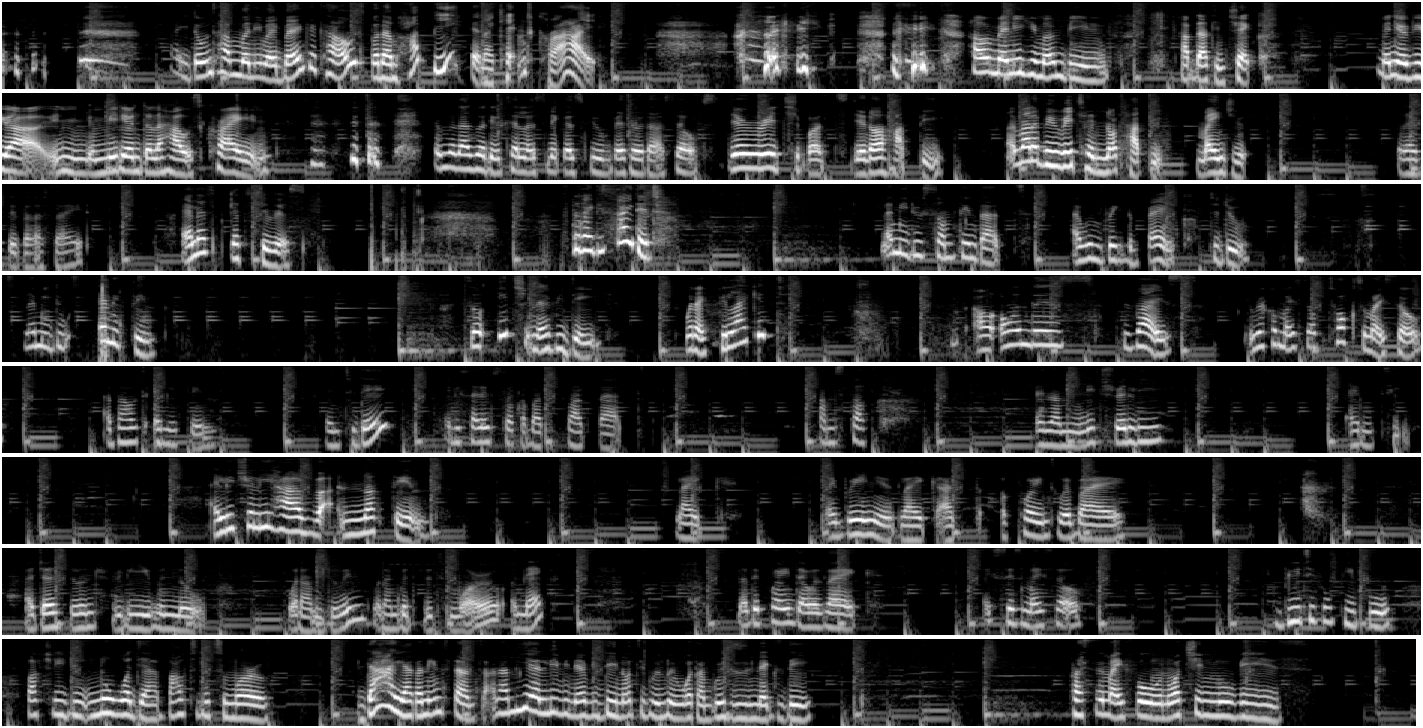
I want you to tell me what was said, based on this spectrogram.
I don't have money in my bank account, but I'm happy and I can't cry. Let's see how many human beings have that in check. Many of you are in your million dollar house crying. Remember, that's what they'll tell us, make us feel better with ourselves. They're rich, but they're not happy. I'd rather be rich and not happy, mind you. But let's leave that aside. And let's get serious. So then I decided let me do something that I won't break the bank to do. Let me do anything. So each and every day, when I feel like it, I'll on this device record myself, talk to myself about anything. And today, I decided to talk about the fact that I'm stuck and I'm literally empty. I literally have nothing. Like, my brain is like at a point whereby I just don't really even know what I'm doing, what I'm going to do tomorrow or next. At the point, I was like, I say to myself, beautiful people who actually do know what they're about to do tomorrow die at an instant, and I'm here living every day, not even knowing what I'm going to do the next day. Pressing my phone, watching movies,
